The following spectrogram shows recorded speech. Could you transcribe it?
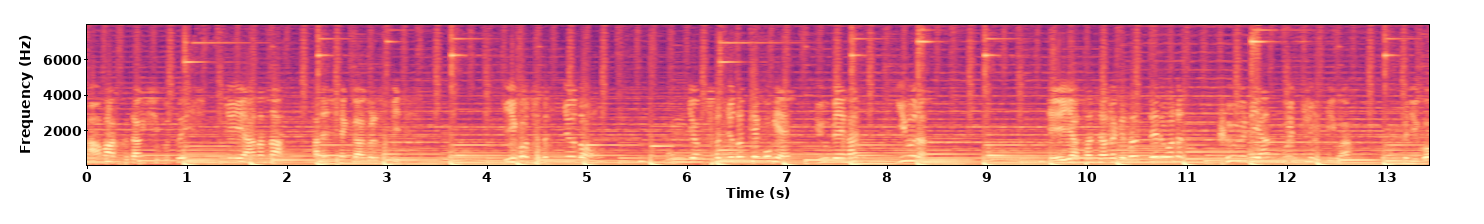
아마 그 당시부터 있지 않았나 하는 생각을 합니다. 이곳 선유동 문경 선유동 계곡의 유명한 이유는 대야산 자락에서 내려오는 거대한 물줄기와 그리고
